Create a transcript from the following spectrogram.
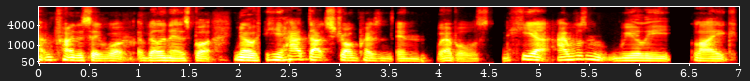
I'm trying to say what a villain is, but you know, he had that strong presence in Rebels. Here, I wasn't really like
